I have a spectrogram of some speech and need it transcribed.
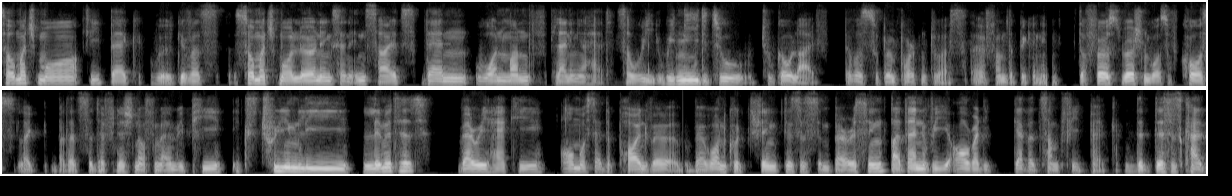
so much more feedback, will give us so much more learnings and insights than one month planning ahead. So we we needed to to go live that was super important to us uh, from the beginning. The first version was, of course, like, but that's the definition of an MVP, extremely limited, very hacky, almost at the point where, where one could think this is embarrassing. But then we already gathered some feedback. That This is kind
